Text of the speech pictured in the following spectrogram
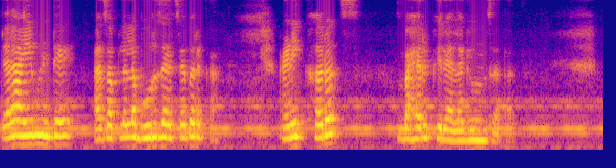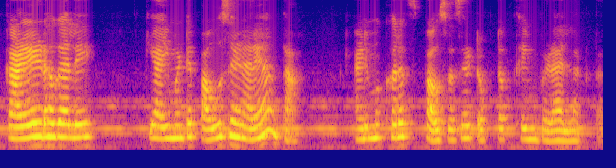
त्याला आई म्हणते आज आपल्याला भूर जायचं आहे बरं का? आणि खरंच बाहेर फिरायला घेऊन जातात. काळे ढग आले की आई म्हणते पाऊस येणार आहे आता. आणि मग खरंच पावसाचे टपटप थेंब पडायला लागतात.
